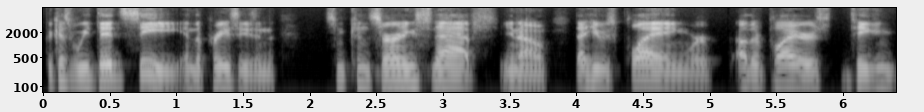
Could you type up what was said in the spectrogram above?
Because we did see in the preseason some concerning snaps, you know, that he was playing where other players, Teagan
